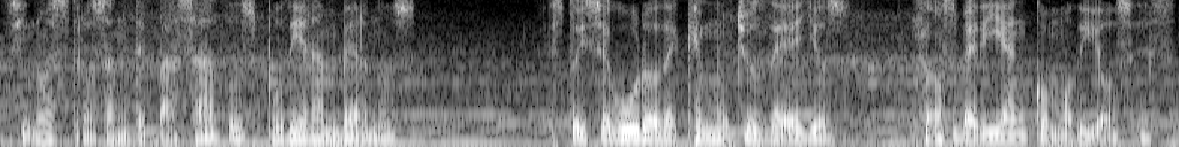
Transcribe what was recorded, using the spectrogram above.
Si nuestros antepasados pudieran vernos, estoy seguro de que muchos de ellos nos verían como dioses.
